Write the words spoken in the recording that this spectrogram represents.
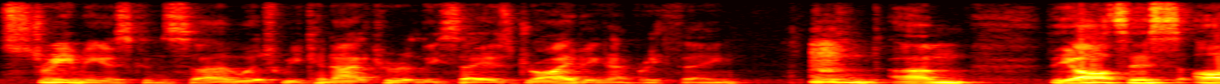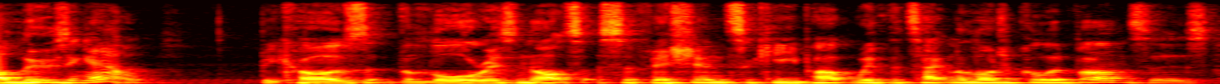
streaming is concerned, which we can accurately say is driving everything, um, the artists are losing out because the law is not sufficient to keep up with the technological advances.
